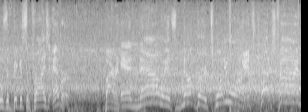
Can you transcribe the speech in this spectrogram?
was the biggest surprise ever. Byron. And now it's number 21. It's crunch time.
